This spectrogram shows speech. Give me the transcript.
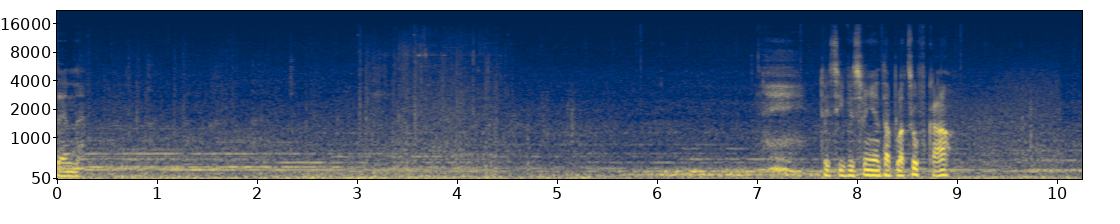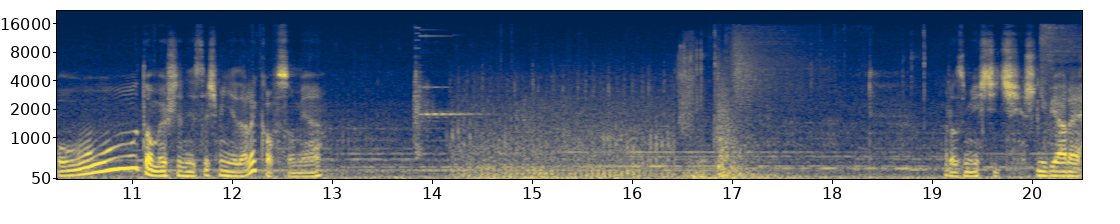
Syn. To jest ich wysunięta placówka. Uuu, to my już jesteśmy niedaleko w sumie. Rozmieścić żniwiarę.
